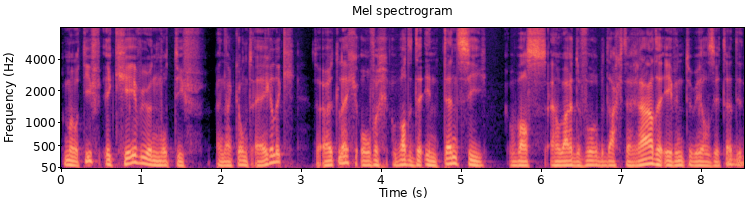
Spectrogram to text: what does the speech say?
motief, ik geef u een motief. En dan komt eigenlijk de uitleg over wat de intentie was en waar de voorbedachte raden eventueel zit. Die,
